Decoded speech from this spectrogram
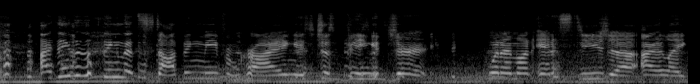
I think that the thing that's stopping me from crying is just being a jerk. When I'm on anesthesia, I like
